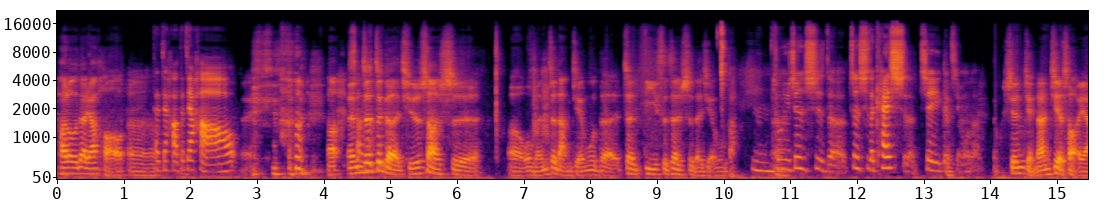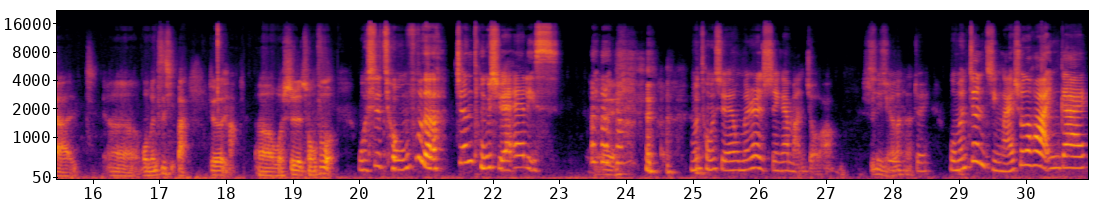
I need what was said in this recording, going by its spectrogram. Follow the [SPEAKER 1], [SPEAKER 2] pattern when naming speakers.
[SPEAKER 1] Hello，大家好，嗯、
[SPEAKER 2] 大家好，大家好。
[SPEAKER 1] 好，嗯，这这个其实上是呃我们这档节目的正第一次正式的节目吧。
[SPEAKER 2] 嗯，终于正式的、正式的开始了这个节目了。
[SPEAKER 1] 先简单介绍一下，呃，我们自己吧，就
[SPEAKER 2] 好
[SPEAKER 1] 呃，我是重复，
[SPEAKER 2] 我是重复的真同学 Alice。
[SPEAKER 1] 对，
[SPEAKER 2] 我们同学，我们认识应该蛮久了啊，
[SPEAKER 1] 十几年了。
[SPEAKER 2] 对我们正经来说的话，应该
